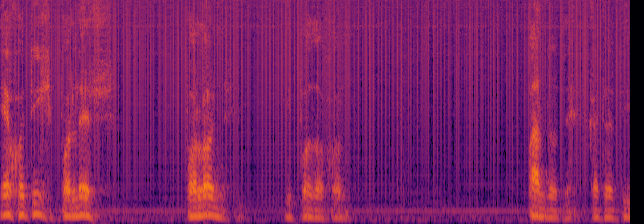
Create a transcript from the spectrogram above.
Έχω τύχει πολλές, πολλών υποδοχών. Πάντοτε, κατά τη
